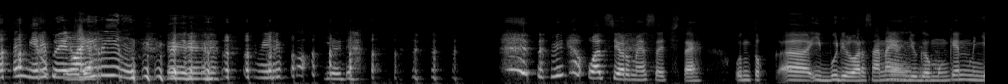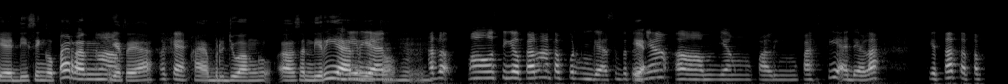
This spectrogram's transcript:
eh mirip Lu yang lahirin. mirip kok ya udah Tapi what's your message teh untuk eh, ibu di luar sana yang Eh, juga mungkin menjadi single parent Ah, gitu ya, oke kayak berjuang eh, sendirian, Sendirian. gitu. Atau mau single parent ataupun enggak Iya. sebetulnya em, yang paling pasti adalah kita tetap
